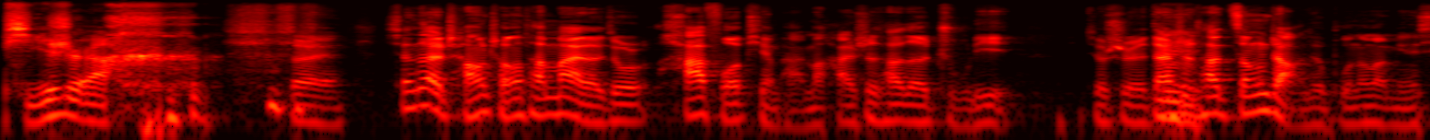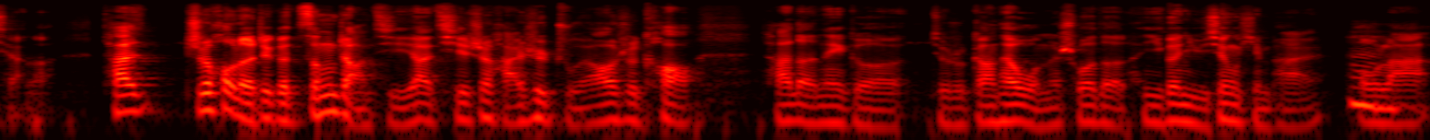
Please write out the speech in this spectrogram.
皮实啊。对，现在长城它卖的就是哈佛品牌嘛，还是它的主力，就是但是它增长就不那么明显了。它之后的这个增长级啊，其实还是主要是靠它的那个，就是刚才我们说的一个女性品牌欧拉，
